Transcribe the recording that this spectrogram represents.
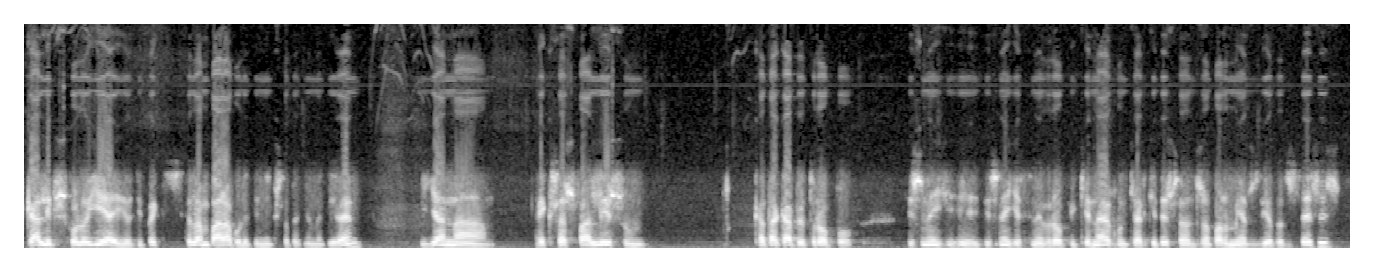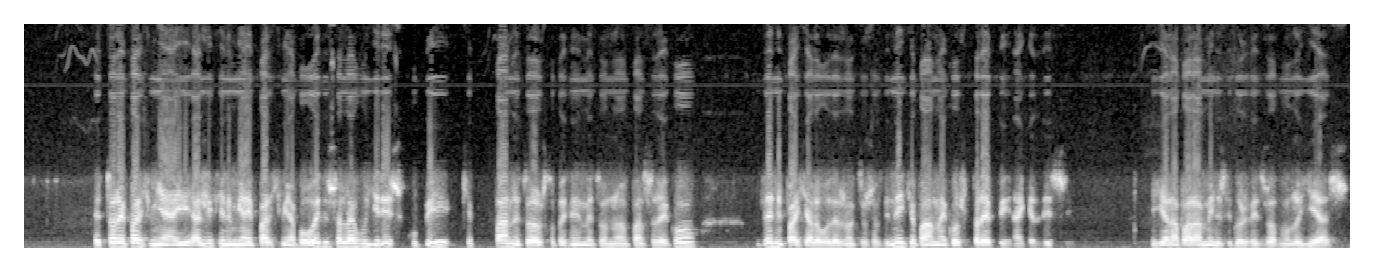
καλή ψυχολογία διότι οι παίκτες ήθελαν πάρα πολύ την νίκη στο παιχνίδι με τη ΡΕΝ για να εξασφαλίσουν κατά κάποιο τρόπο τη συνέχεια, ε, τη συνέχεια στην Ευρώπη και να έχουν και αρκετές πιθανότητες να πάρουν μία από τις δύο πρώτες θέσεις. Ε, τώρα υπάρχει μια, η αλήθεια είναι μια, υπάρχει μια απογοήτευση, αλλά έχουν γυρίσει κουμπί και πάνε τώρα στο παιχνίδι με τον ε, Πανσεραϊκό. Δεν υπάρχει άλλο αποτέλεσμα εκτός από την νίκη. Ο Παναθηναϊκός πρέπει να κερδίσει για να παραμείνει στην κορυφή της βαθμολογίας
